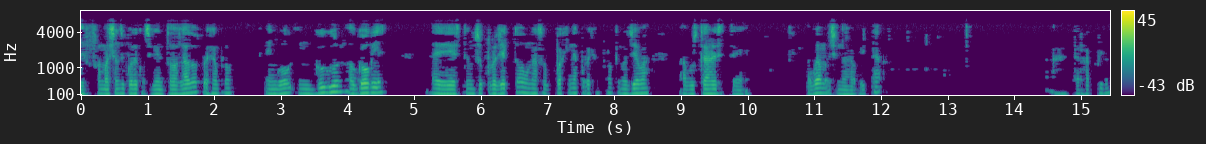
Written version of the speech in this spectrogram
información se puede conseguir en todos lados. Por ejemplo, en Google, o Google, eh, este, un subproyecto, una subpágina, por ejemplo, que nos lleva a buscar este. La voy a mencionar ahorita. Ah, está rápido.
